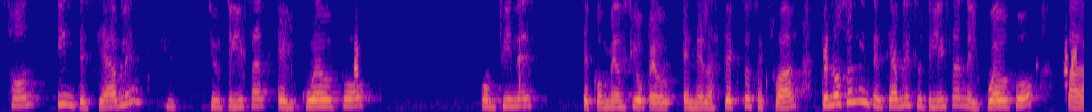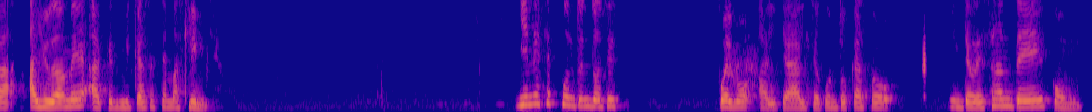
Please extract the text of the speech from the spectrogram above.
son indeseables si, si utilizan el cuerpo con fines de comercio, pero en el aspecto sexual, que no son indeseables si utilizan el cuerpo para ayudarme a que mi casa esté más limpia. Y en ese punto, entonces, vuelvo al, ya al segundo caso interesante, con,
